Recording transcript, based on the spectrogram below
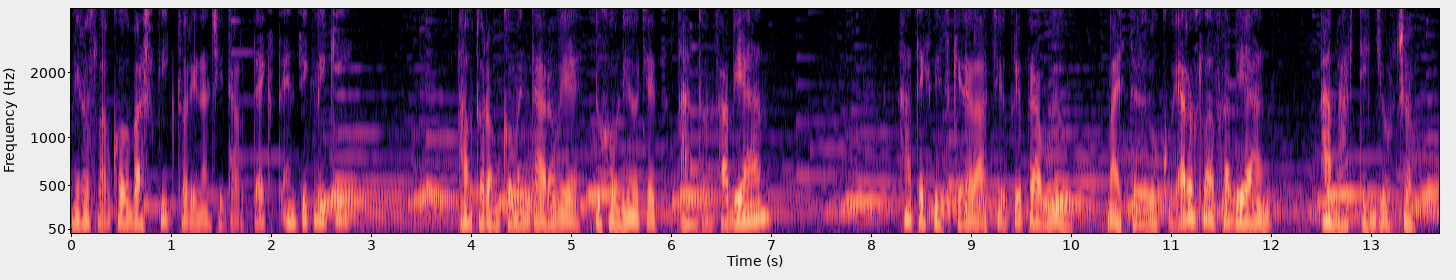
Miroslav Kolbašský, ktorý načítal text encykliky, autorom komentárov je duchovný otec Anton Fabián a technicky reláciu pripravujú majster zvuku Jaroslav Fabián a Martin Ďurčo.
